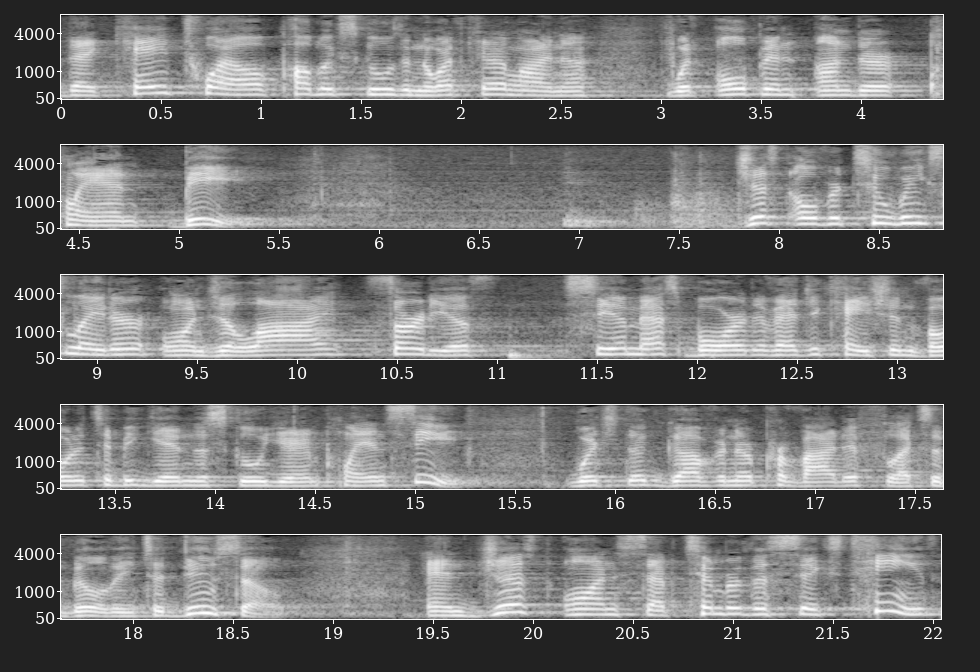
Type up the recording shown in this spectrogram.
that K 12 public schools in North Carolina would open under Plan B. Just over two weeks later, on July 30th, CMS Board of Education voted to begin the school year in Plan C, which the governor provided flexibility to do so. And just on September the 16th,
